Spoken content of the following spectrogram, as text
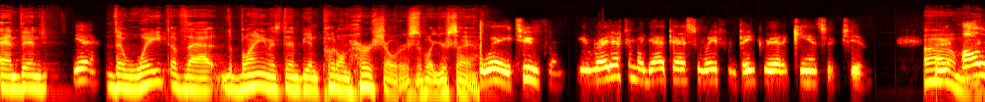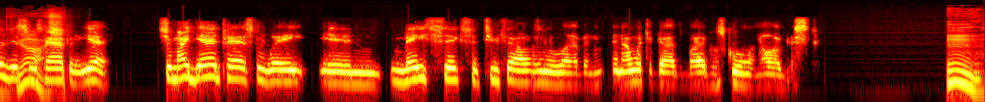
and then yeah, the weight of that the blame is then being put on her shoulders is what you're saying way too. From right after my dad passed away from pancreatic cancer, too. oh all of this was happening. Yeah. So my dad passed away in May 6th of 2011, and I went to God's Bible School in August. Mm.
